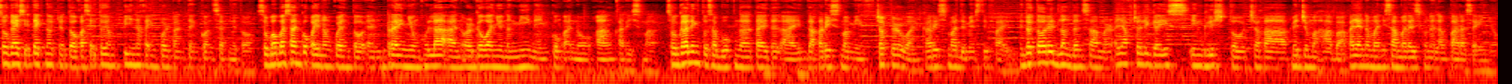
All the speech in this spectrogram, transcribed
So guys, i-take note nyo to kasi ito yung pinaka-importanteng concept nito. So babasahan ko kayo ng kwento and try nyong hulaan or gawan nyo ng meaning kung ano ang charisma. So galing to sa book na title ay The Charisma Myth, Chapter 1, Charisma Demystified. In the torrid London summer, ay actually guys, English to, tsaka medyo mahaba. Kaya naman isummarize ko na lang para sa inyo.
